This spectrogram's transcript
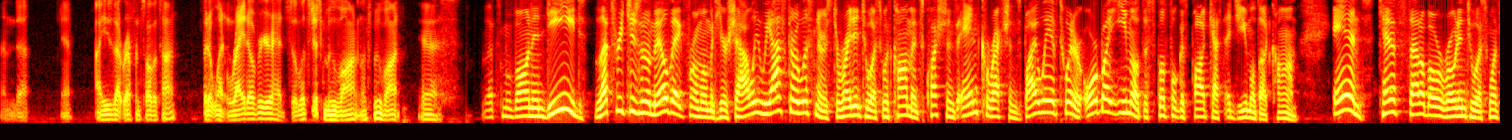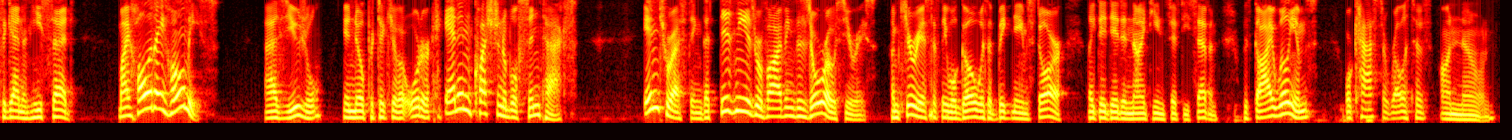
and uh yeah i use that reference all the time but it went right over your head so let's just move on let's move on yes. Let's move on indeed. Let's reach into the mailbag for a moment here, shall we? We ask our listeners to write into us with comments, questions, and corrections by way of Twitter or by email to splitfocuspodcast at gmail.com. And Kenneth Stadelbauer wrote into us once again, and he said, My holiday homies, as usual, in no particular order, and in questionable syntax. Interesting that Disney is reviving the Zorro series. I'm curious if they will go with a big name star like they did in 1957 with Guy Williams or cast a relative unknown.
